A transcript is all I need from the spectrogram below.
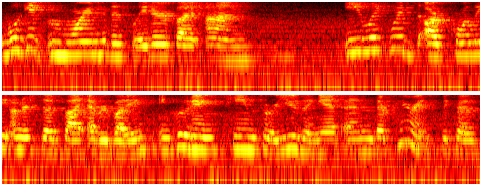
we'll get more into this later, but um, e-liquids are poorly understood by everybody, including teens who are using it and their parents because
